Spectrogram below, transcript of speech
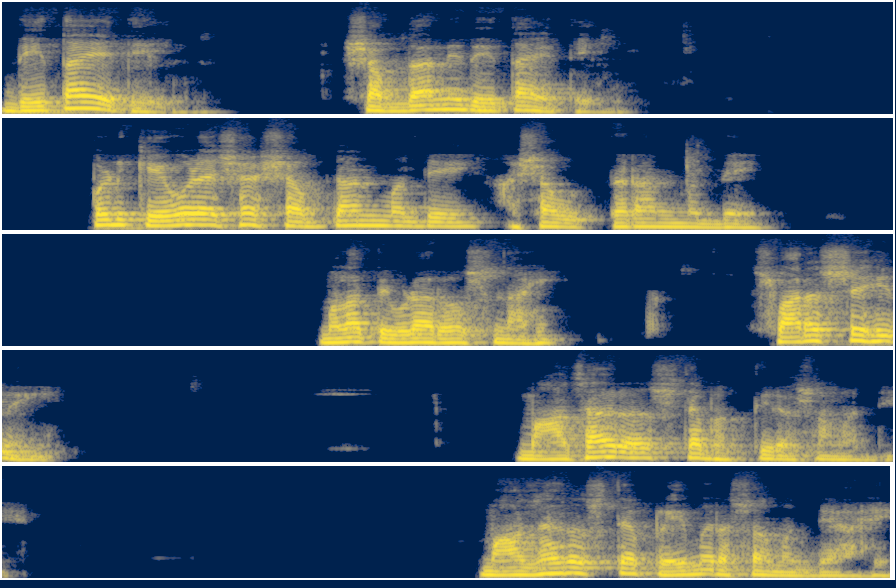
देता येतील. शब्दांनी देता येतील. पण केवळ अशा शब्दांमध्ये अशा उत्तरांमध्ये मला तेवढा रस नाही. स्वारस्यही नाही. माझा रस त्या भक्तिरसामध्ये माझा रस त्या प्रेमरसामध्ये आहे.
